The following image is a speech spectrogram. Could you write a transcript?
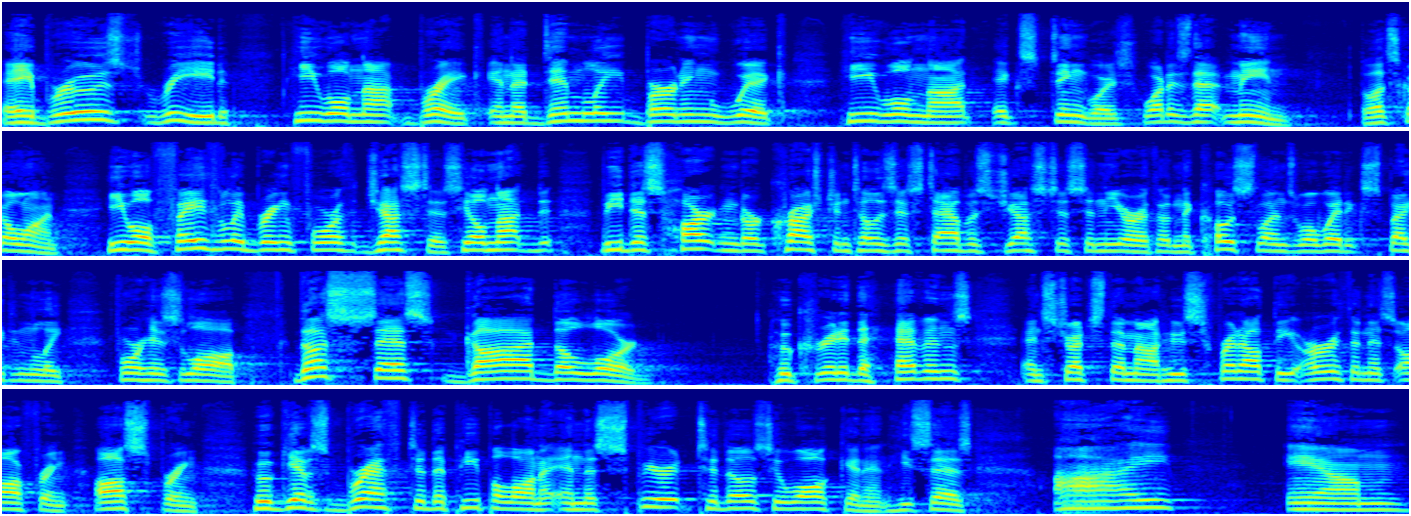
A bruised reed he will not break, and a dimly burning wick he will not extinguish. What does that mean? But let's go on. He will faithfully bring forth justice. He'll not be disheartened or crushed until he's established justice in the earth, and the coastlands will wait expectantly for his law. Thus says God the Lord who created the heavens and stretched them out, who spread out the earth and its offering, offspring, who gives breath to the people on it and the spirit to those who walk in it. He says, I am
